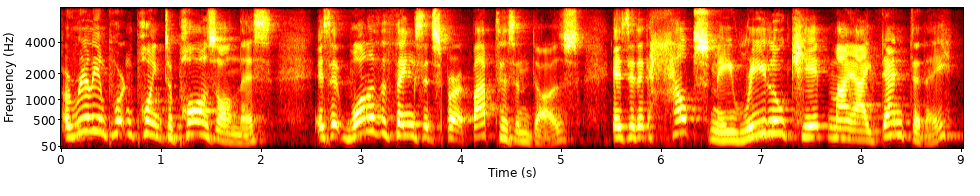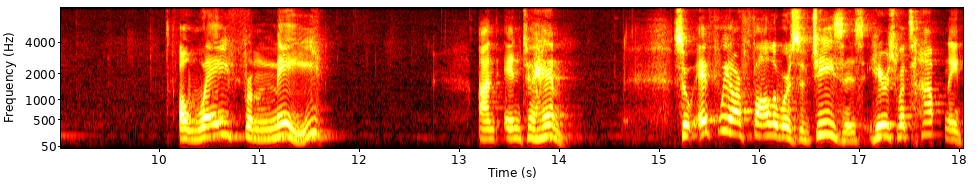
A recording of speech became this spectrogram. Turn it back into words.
a really important point to pause on this is that one of the things that Spirit baptism does is that it helps me relocate my identity away from me and into Him. So, if we are followers of Jesus, here's what's happening.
